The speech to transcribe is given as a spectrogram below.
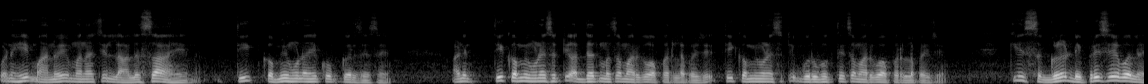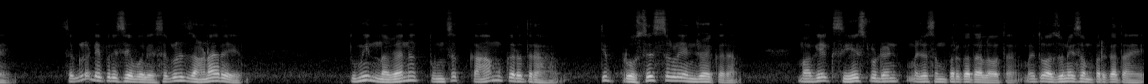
पण ही मानवी मनाची लालसा आहे ना ती कमी होणं हे खूप गरजेचं आहे. आणि ती कमी होण्यासाठी अध्यात्माचा मार्ग वापरला पाहिजे ती कमी होण्यासाठी गुरुभक्तीचा मार्ग वापरला पाहिजे. की सगळं डेप्रिसिएबल आहे सगळं डेप्रिसिएबल आहे सगळं जाणार आहे. तुम्ही नव्यानं तुमचं काम करत राहा ती प्रोसेस सगळी एन्जॉय करा. मागे एक सी ए स्टुडंट माझ्या संपर्कात आला होता म्हणजे तो अजूनही संपर्कात आहे.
